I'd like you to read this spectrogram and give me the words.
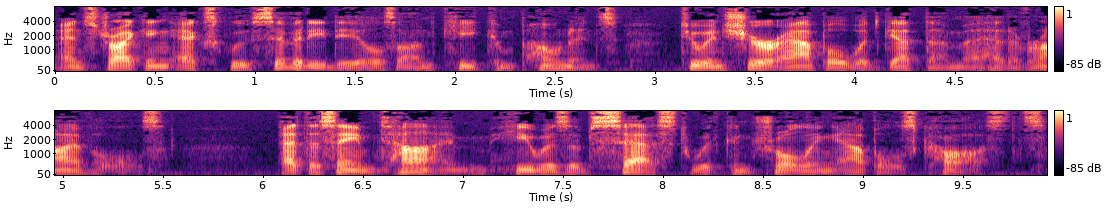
and striking exclusivity deals on key components to ensure Apple would get them ahead of rivals. At the same time, he was obsessed with controlling Apple's costs.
